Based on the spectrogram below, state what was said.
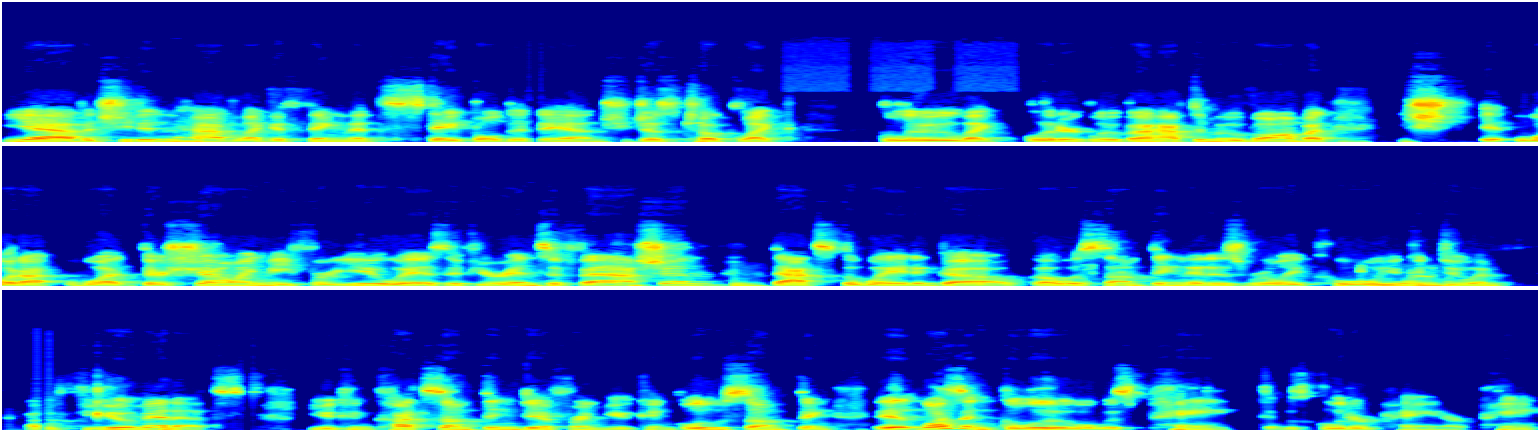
yeah, but she didn't have like a thing that stapled it in. She just took like glue, like glitter glue. But I have to move on. But sh- it, what I what they're showing me for you is if you're into fashion, Mm. that's the way to go. Go with something that is really cool. You can do in a few minutes. You can cut something different. You can glue something. It wasn't glue. It was paint. It was glitter paint or paint.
